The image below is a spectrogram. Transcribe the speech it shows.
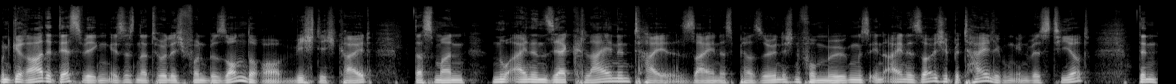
Und gerade deswegen ist es natürlich von besonderer Wichtigkeit, dass man nur einen sehr kleinen Teil seines persönlichen Vermögens in eine solche Beteiligung investiert. Denn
